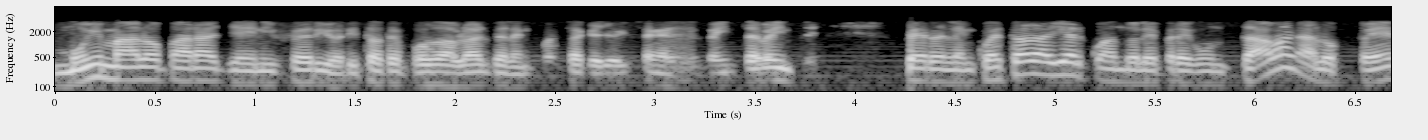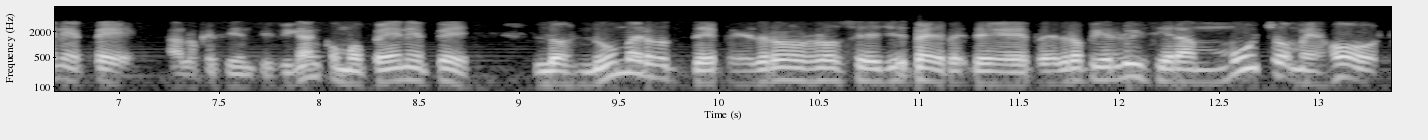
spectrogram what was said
muy malo para Jennifer y ahorita te puedo hablar de la encuesta que yo hice en el 2020. Pero en la encuesta de ayer, cuando le preguntaban a los PNP, a los que se identifican como PNP, los números de Pedro Rosselló, de Pedro Pierluisi eran mucho mejor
